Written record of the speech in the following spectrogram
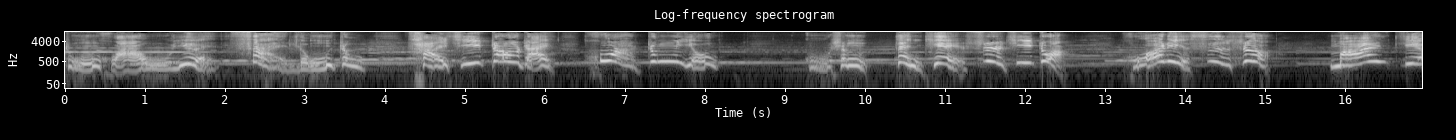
中华五岳赛龙舟，彩旗招展画中游。鼓声震天士气壮，活力四射满九。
